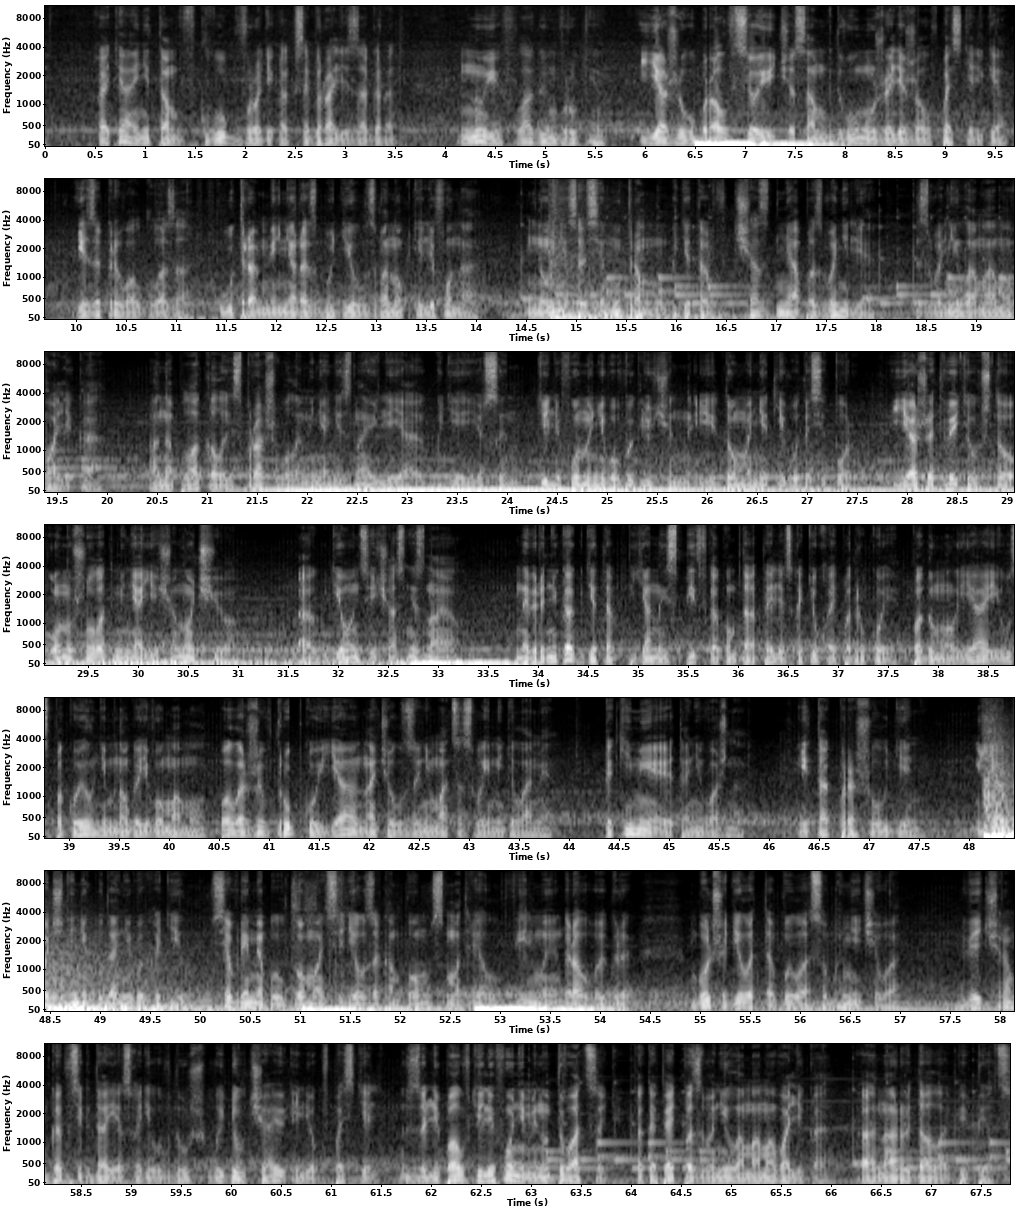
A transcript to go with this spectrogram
Хотя они там в клуб вроде как собирались за город. Ну и флаг им в руки. Я же убрал все и часам к двум уже лежал в постельке и закрывал глаза. Утром меня разбудил звонок телефона. Ну, не совсем утром, где-то в час дня позвонили. Звонила мама Валика. Она плакала и спрашивала меня, не знаю ли я, где ее сын. Телефон у него выключен и дома нет его до сих пор. Я же ответил, что он ушел от меня еще ночью. А где он сейчас, не знаю. Наверняка где-то пьяный спит в каком-то отеле с Катюхой под рукой, подумал я и успокоил немного его маму. Положив трубку, я начал заниматься своими делами. Какими это не важно. И так прошел день. Я почти никуда не выходил. Все время был дома, сидел за компом, смотрел фильмы, играл в игры. Больше делать-то было особо нечего. Вечером, как всегда, я сходил в душ, выпил чаю и лег в постель. Залипал в телефоне минут 20, как опять позвонила мама Валика. Она рыдала пипец.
